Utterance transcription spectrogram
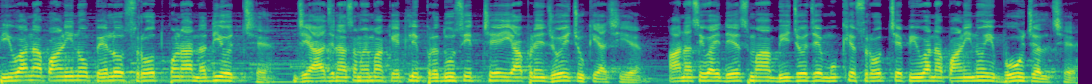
પીવાના પાણીનો પહેલો સ્ત્રોત પણ આ નદીઓ જ છે, જે આજના સમયમાં કેટલી પ્રદૂષિત છે એ આપણે જોઈ ચૂક્યા છીએ. આના સિવાય દેશમાં બીજો જે મુખ્ય સ્ત્રોત છે પીવાના પાણીનો એ ભૂજલ છે.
